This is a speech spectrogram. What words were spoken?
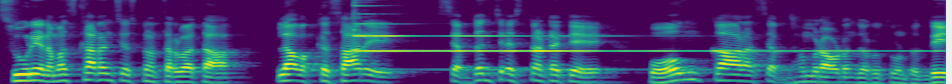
సూర్య నమస్కారం చేసుకున్న తర్వాత ఇలా ఒక్కసారి శబ్దం చేసినట్టయితే ఓంకార శబ్దం రావడం జరుగుతుంటుంది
